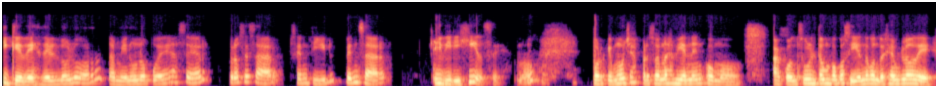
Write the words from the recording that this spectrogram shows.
y que desde el dolor también uno puede hacer, procesar, sentir, pensar y dirigirse, ¿no? Porque muchas personas vienen como a consulta un poco siguiendo con tu ejemplo de,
